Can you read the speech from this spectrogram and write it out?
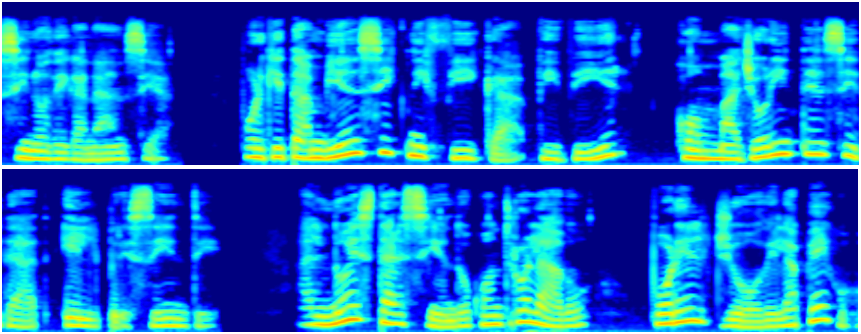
sino de ganancia, porque también significa vivir con mayor intensidad el presente, al no estar siendo controlado por el yo del apego.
